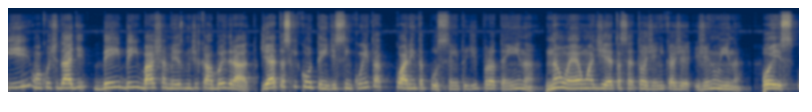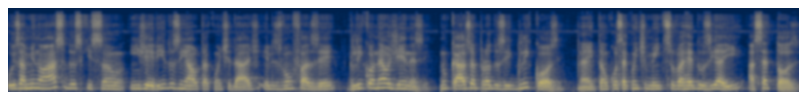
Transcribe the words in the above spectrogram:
e uma quantidade bem, bem baixa mesmo de carboidrato. Dietas que contêm de 50 a 40% de proteína não é uma dieta cetogênica genuína, pois os aminoácidos que são ingeridos em alta quantidade, eles vão fazer gliconeogênese. No caso é produzir glicose, né? Então, consequentemente, isso vai reduzir aí a cetose.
